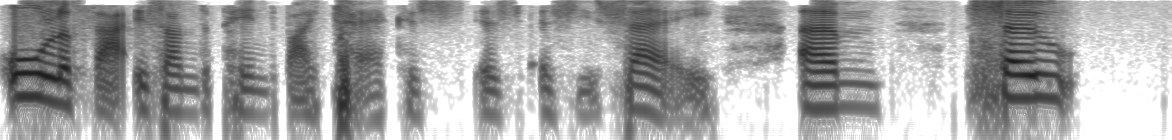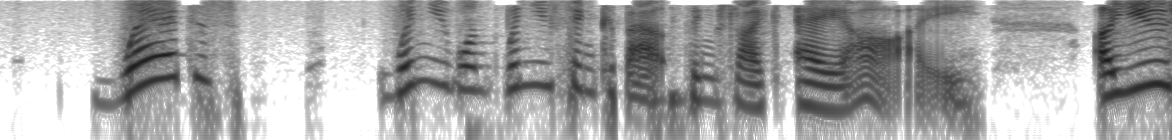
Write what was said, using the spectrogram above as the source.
all of that is underpinned by tech, as, as, as you say. Um, so where does when you want when you think about things like AI, are you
